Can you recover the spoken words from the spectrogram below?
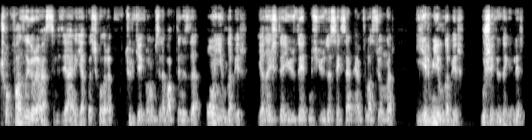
çok fazla göremezsiniz. Yani yaklaşık olarak Türkiye ekonomisine baktığınızda 10 yılda bir ya da işte %70, %80 enflasyonlar 20 yılda bir bu şekilde gelir.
